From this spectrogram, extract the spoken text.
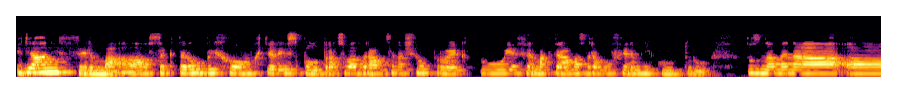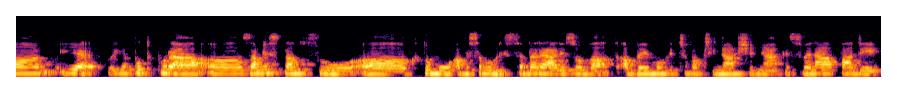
Ideální firma, se kterou bychom chtěli spolupracovat v rámci našeho projektu, je firma, která má zdravou firmní kulturu. To znamená, eh, je, je podpora eh, zaměstnanců eh, k tomu, aby se mohli sebe realizovat, aby mohli třeba přinášet nějaké své nápady,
